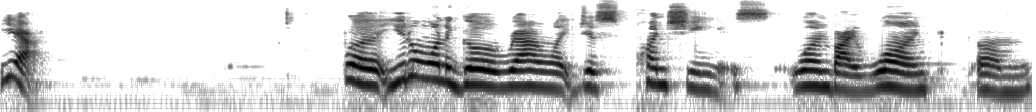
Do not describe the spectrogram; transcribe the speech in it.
yeah. But you don't want to go around like just punching one by one um,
